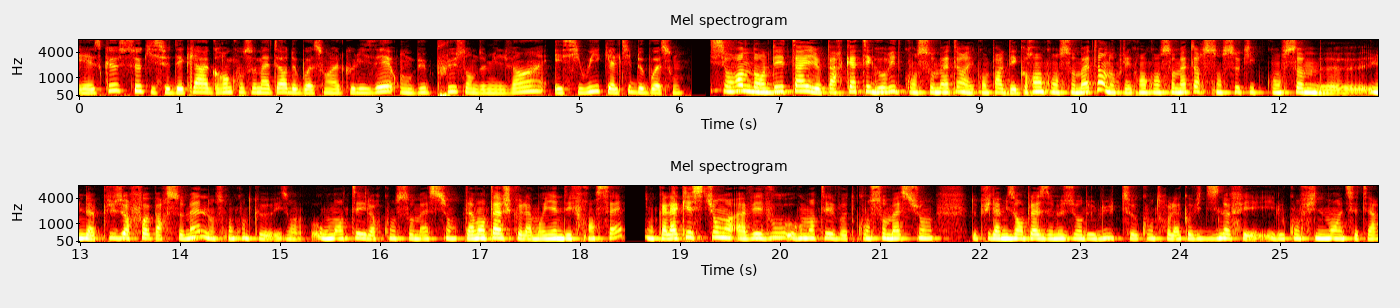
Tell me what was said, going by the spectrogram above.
Et est-ce que ceux qui se déclarent grands consommateurs de boissons alcoolisées ont bu plus en 2020 Et si oui, quel type de boissons? Si on rentre dans le détail par catégorie de consommateurs et qu'on parle des grands consommateurs, donc les grands consommateurs sont ceux qui consomment euh, une à plusieurs fois par semaine, on se rend compte qu'ils ont augmenté leur consommation davantage que la moyenne des Français. Donc à la question avez-vous augmenté votre consommation depuis la mise en place des mesures de lutte contre la Covid-19 et, le confinement, etc.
